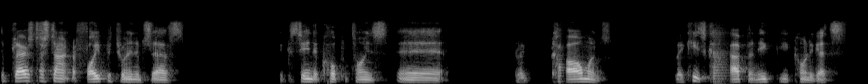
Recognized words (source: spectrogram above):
the players are starting to fight between themselves. You can see it a couple of times, uh, like Coleman, like he's captain, he, he kind of gets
